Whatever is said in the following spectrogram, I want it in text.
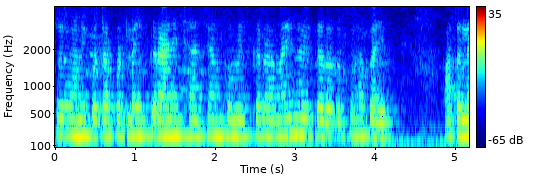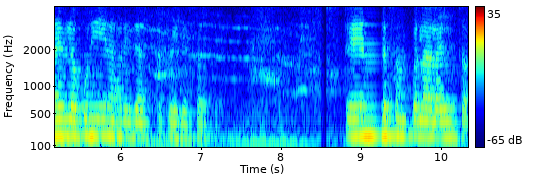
सर्वांनी पटापट लाईक करा आणि छान छान कमेंट करा. नाही नाही करा तर सहाच आहेत. आता लाईव्हला कोणी येणार आहे जास्त पहिल्यासारखं? ट्रेंड संपला लाईव्हचा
